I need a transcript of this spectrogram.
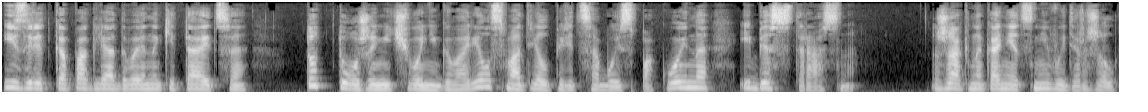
изредка поглядывая на китайца — тот тоже ничего не говорил, смотрел перед собой спокойно и бесстрастно. Жак, наконец, не выдержал.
